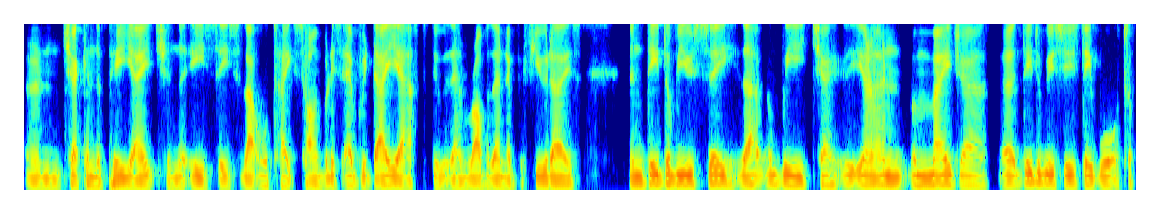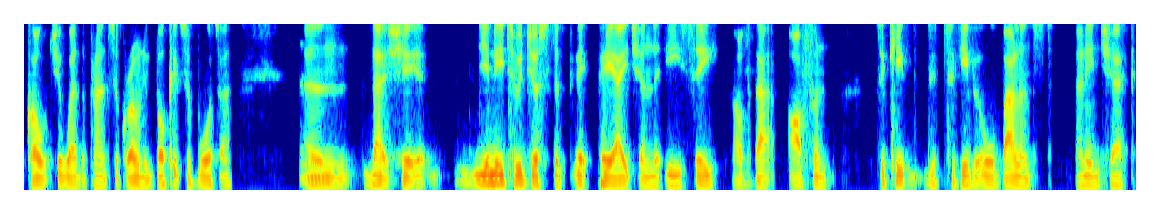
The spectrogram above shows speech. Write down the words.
and checking the pH and the EC. So that all takes time, but it's every day you have to do it then rather than every few days. And DWC, that we check, you know, and a major uh, DWC is deep water culture where the plants are grown in buckets of water. And that shit, you need to adjust the pH and the EC of that often to keep to keep it all balanced and in check.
